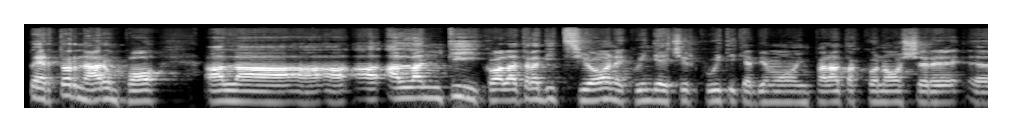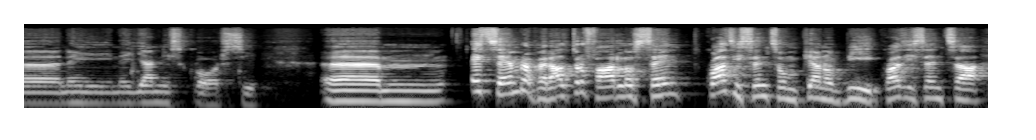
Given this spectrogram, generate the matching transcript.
per tornare un po' alla, a, all'antico, alla tradizione, quindi ai circuiti che abbiamo imparato a conoscere eh, nei, negli anni scorsi. Um, e sembra peraltro farlo sen- quasi senza un piano B, quasi senza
